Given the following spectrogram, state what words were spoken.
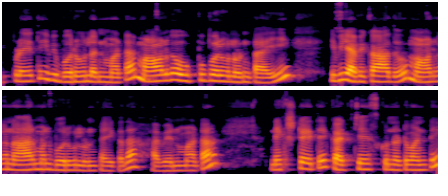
ఇప్పుడైతే ఇవి బొరుగులు అనమాట మామూలుగా ఉప్పు బొరుగులు ఉంటాయి. ఇవి అవి కాదు మామూలుగా నార్మల్ బొరుగులు ఉంటాయి కదా అవి అనమాట నెక్స్ట్ అయితే కట్ చేసుకున్నటువంటి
